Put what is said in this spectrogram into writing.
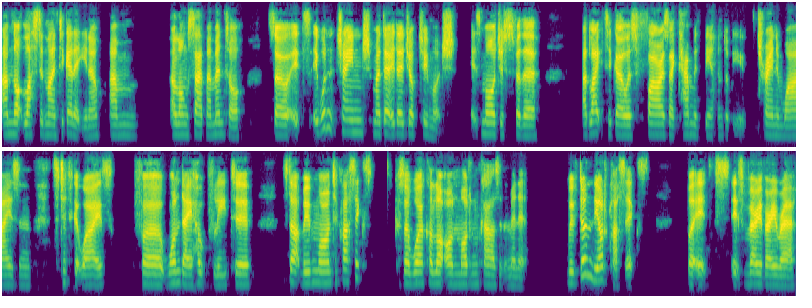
I'm not last in line to get it. You know, I'm alongside my mentor, so it's it wouldn't change my day to day job too much. It's more just for the I'd like to go as far as I can with BMW, training wise and certificate wise, for one day, hopefully, to start moving more into classics because I work a lot on modern cars at the minute. We've done the odd classics, but it's it's very very rare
